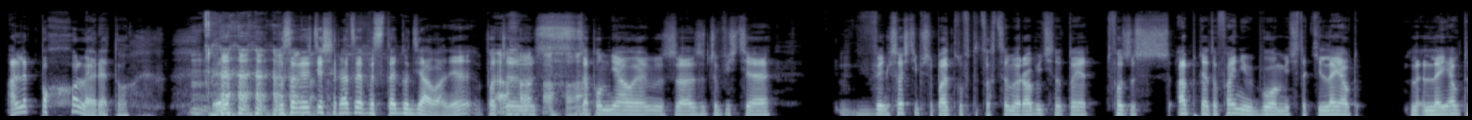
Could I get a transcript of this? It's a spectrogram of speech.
ale po cholerę to. Bo sobie przecież radzę bez tego działa, nie? Po czym aha, aha. zapomniałem, że rzeczywiście w większości przypadków to, co chcemy robić, no to jak tworzysz apkę, to fajnie by było mieć taki layout, layout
